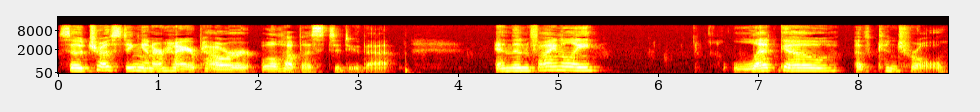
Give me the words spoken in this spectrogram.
So trusting in our higher power will help us to do that. And then finally, let go of control.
